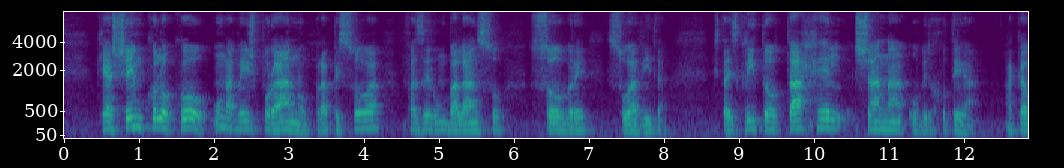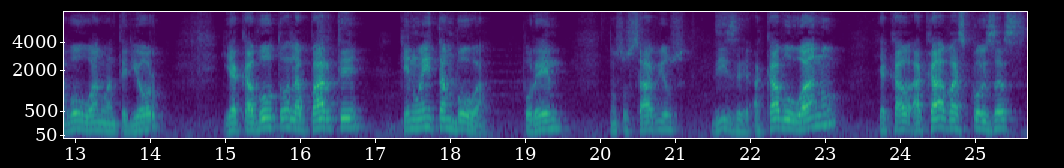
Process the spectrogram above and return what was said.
que Hashem colocou uma vez por ano para a pessoa fazer um balanço sobre sua vida. Está escrito Tahel Shana Ubirjotea. Acabou o ano anterior e acabou toda a parte que não é tão boa. Porém, nossos sábios dizem: acaba o ano e acaba, acaba as coisas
